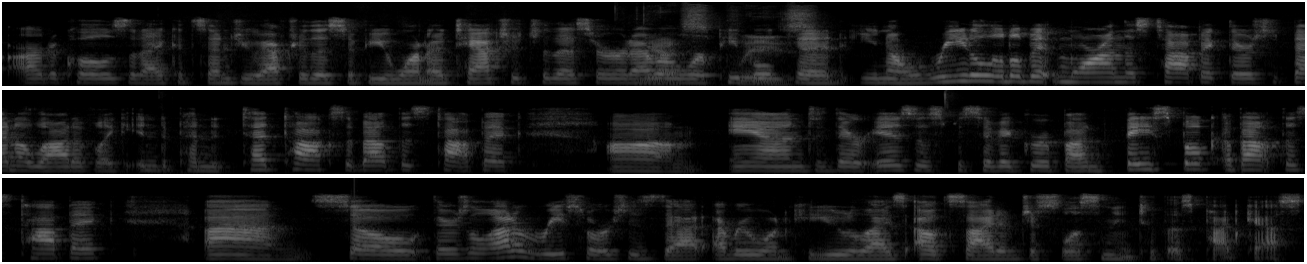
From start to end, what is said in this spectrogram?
articles that I could send you after this if you want to attach it to this or whatever, yes, where people please. could, you know, read a little bit more on this topic. There's been a lot of like independent TED Talks about this topic. Um, and there is a specific group on Facebook about this topic. Um, so there's a lot of resources that everyone can utilize outside of just listening to this podcast.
